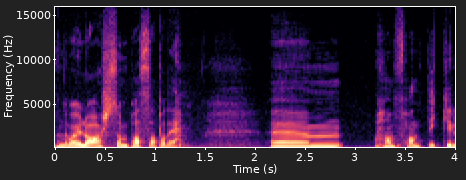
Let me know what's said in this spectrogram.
Det var jo Lars som passa på det. Ehm, han fant ikke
